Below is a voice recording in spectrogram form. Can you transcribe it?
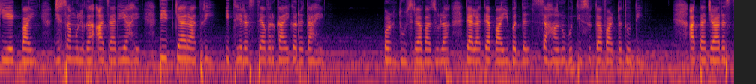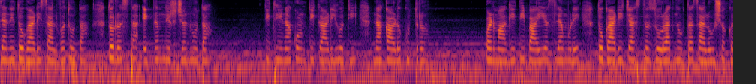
की एक बाई जिचा मुलगा आजारी आहे ती इतक्या रात्री इथे रस्त्यावर काय करत आहे? पण दुसऱ्या बाजूला त्याला त्या बाईबद्दल सहानुभूतीसुद्धा वाटत होती. आता ज्या रस्त्याने तो गाडी चालवत होता तो रस्ता एकदम निर्जन होता. तिथे ना कोणती गाडी होती ना काळं कुत्रं पण मागे ती बाई असल्यामुळे तो गाडी जास्त जोरात नव्हता चालवू शकत.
